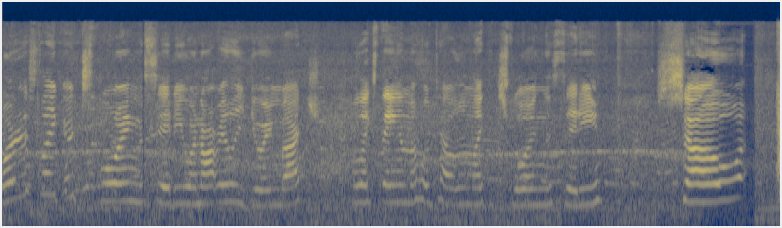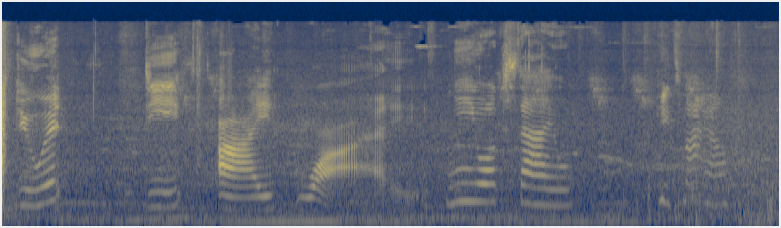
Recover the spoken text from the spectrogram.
we're just like exploring the city. We're not really doing much. We're like staying in the hotel and like exploring the city. So do it D-I-Y. New York style. Pete smile.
